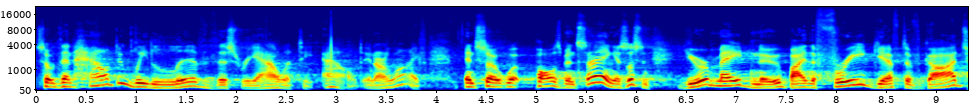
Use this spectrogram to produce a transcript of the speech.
So then, how do we live this reality out in our life? And so, what Paul's been saying is listen, you're made new by the free gift of God's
